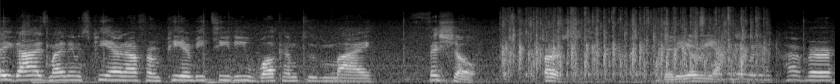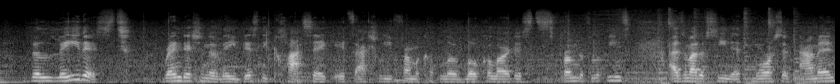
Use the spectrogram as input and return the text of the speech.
Hey guys, my name is PM from PMB TV. Welcome to my official first video reaction. Today we're going to cover the latest rendition of a Disney classic. It's actually from a couple of local artists from the Philippines. As you might have seen, it's Morissette Amon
